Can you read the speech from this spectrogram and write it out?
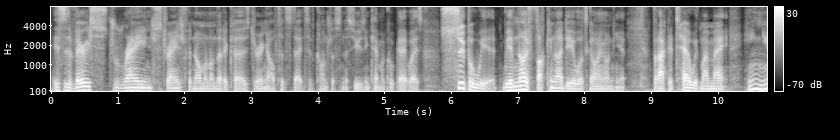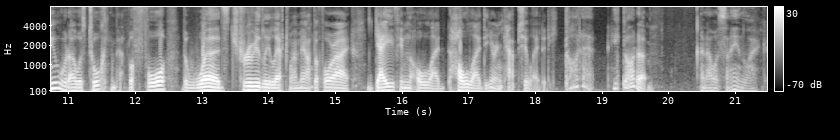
This is a very strange, strange phenomenon that occurs during altered states of consciousness using chemical gateways. Super weird. We have no fucking idea what's going on here. But I could tell with my mate, he knew what I was talking about before the words truly left my mouth, before I gave him the whole, whole idea encapsulated. He got it. He got it. And I was saying, like,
